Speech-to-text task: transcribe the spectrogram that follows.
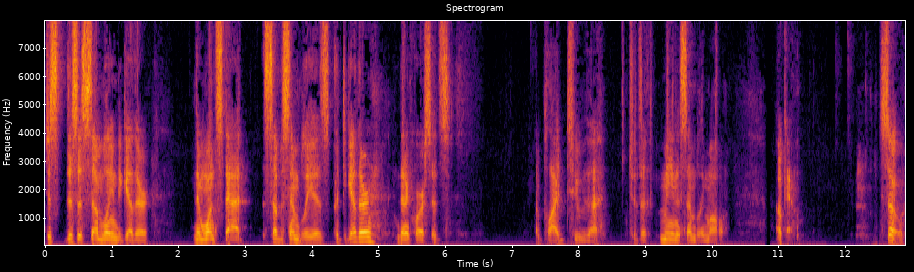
Just this assembling together. Then once that subassembly is put together, then of course it's applied to the to the main assembly model. Okay. So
